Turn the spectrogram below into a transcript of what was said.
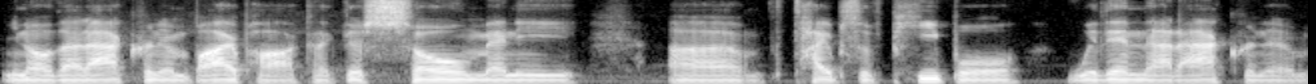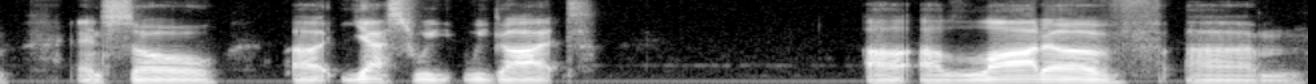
you know that acronym BIPOC, like there's so many um, types of people within that acronym, and so uh, yes, we we got a, a lot of um,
